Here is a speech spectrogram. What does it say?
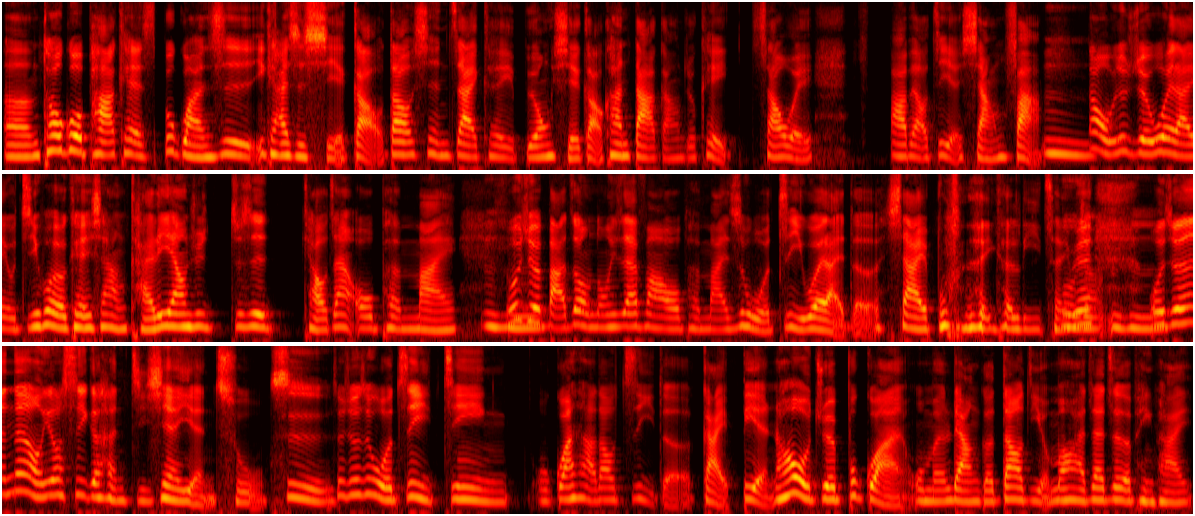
嗯，嗯，透过 Podcast，不管是一开始写稿，到现在可以不用写稿，看大纲就可以稍微发表自己的想法。嗯，那我就觉得未来有机会，我可以像凯莉一样去，就是。挑战 open mic，嗯哼，我觉得把这种东西再放到 open mic 是我自己未来的下一步的一个历程，因为我觉得那种又是一个很极限的演出，是，这就是我自己经营，我观察到自己的改变。然后我觉得不管我们两个到底有没有还在这个品牌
